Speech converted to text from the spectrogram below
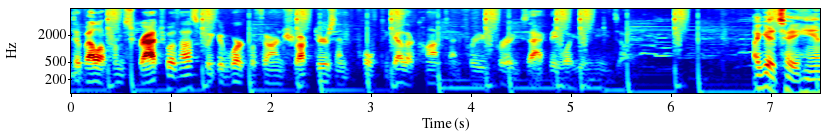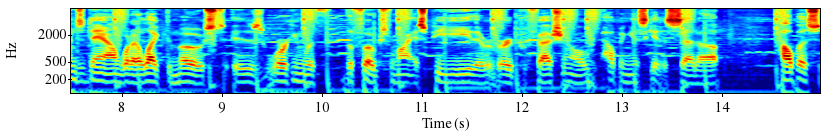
develop from scratch with us, we could work with our instructors and pull together content for you for exactly what your needs are. I got to tell you, hands down, what I like the most is working with the folks from ISPE. They were very professional, helping us get it set up, help us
